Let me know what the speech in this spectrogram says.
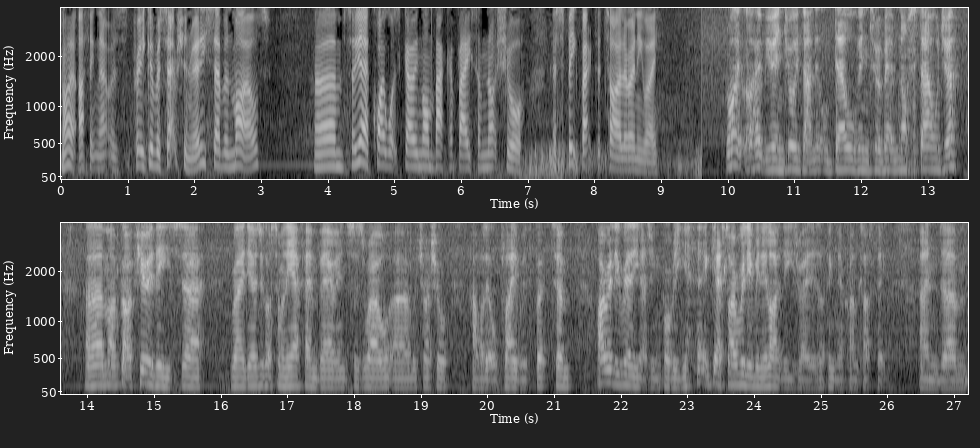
Right, I think that was pretty good reception really, seven miles. Um, so yeah, quite what's going on back at base, I'm not sure. Let's speak back to Tyler anyway. Right, well, I hope you enjoyed that little delve into a bit of nostalgia. Um, I've got a few of these uh, radios. I've got some of the FM variants as well, uh, which I shall have a little play with. But um, I really, really, as you can probably guess, I really, really like these radios. I think they're fantastic, and um,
